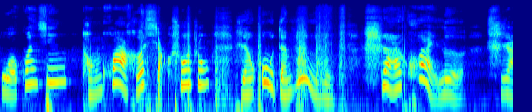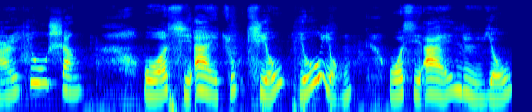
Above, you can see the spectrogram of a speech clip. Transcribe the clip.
我关心童话和小说中人物的命运，时而快乐，时而忧伤。我喜爱足球、游泳，我喜爱旅游、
